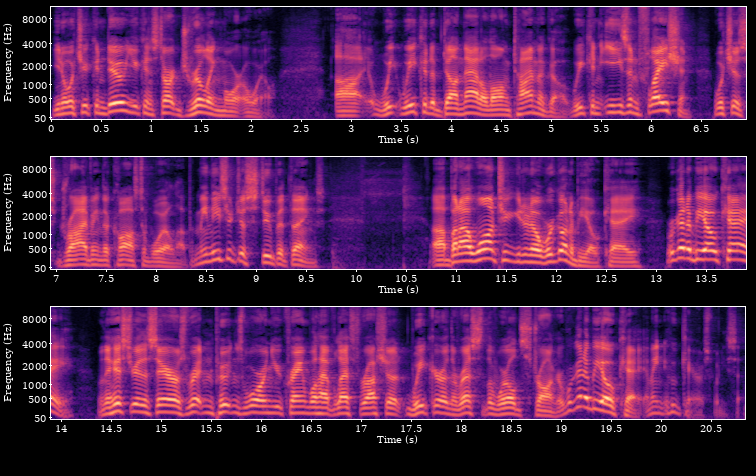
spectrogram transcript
You know what you can do? You can start drilling more oil. Uh, we, we could have done that a long time ago. We can ease inflation, which is driving the cost of oil up. I mean, these are just stupid things. Uh, but I want you to know we're going to be okay. We're going to be okay. When the history of this era is written, Putin's war in Ukraine will have left Russia weaker and the rest of the world stronger. We're going to be okay. I mean, who cares what he says?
